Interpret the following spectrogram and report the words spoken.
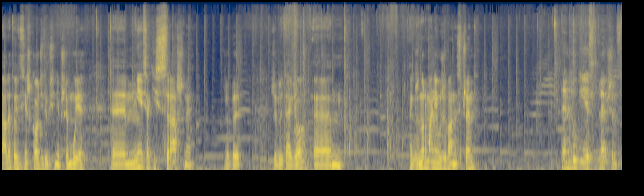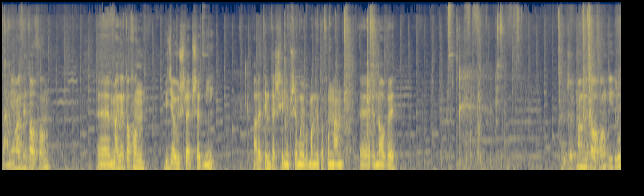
ale to nic nie szkodzi, tym się nie przejmuję. Nie jest jakiś straszny, żeby, żeby tego. Także normalnie używany sprzęt. Ten drugi jest w lepszym stanie, magnetofon. E, Magnetofon widział już lepsze dni, ale tym też się nie przejmuję, bo magnetofon mam e, nowy. Także magnetofon i dru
